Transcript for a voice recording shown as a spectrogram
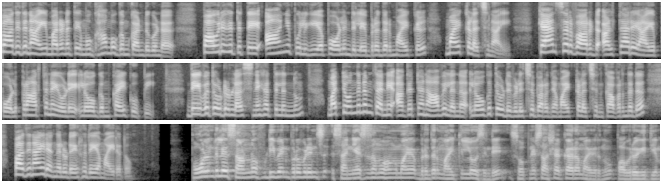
ബാധിതനായി മരണത്തെ മുഖാമുഖം കണ്ടുകൊണ്ട് പൗരോഹിത്യത്തെ ആഞ്ഞു പുലുകിയ പോളണ്ടിലെ ബ്രദർ മൈക്കിൾ മൈക്കിൾ അച്ഛനായി. ക്യാൻസർ വാർഡ് അൾത്താരയായപ്പോൾ പ്രാർത്ഥനയോടെ ലോകം കൈകൂപ്പി. ദൈവത്തോടുള്ള സ്നേഹത്തിൽ നിന്നും മറ്റൊന്നിനും തന്നെ അകറ്റാനാവില്ലെന്ന് ലോകത്തോട് വിളിച്ചു പറഞ്ഞ മൈക്കിൾ അച്ഛൻ കവർന്നത് പതിനായിരങ്ങളുടെ ഹൃദയമായിരുന്നു. പോളണ്ടിലെ സൺ ഓഫ് ഡിവൈൻ പ്രൊവിഡൻസ് സന്യാസി സമൂഹമായ ബ്രദർ മൈക്കിൾ ലോസിന്റെ സ്വപ്ന സാക്ഷാത്കാരമായിരുന്നു പൗരോഹിത്യം.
